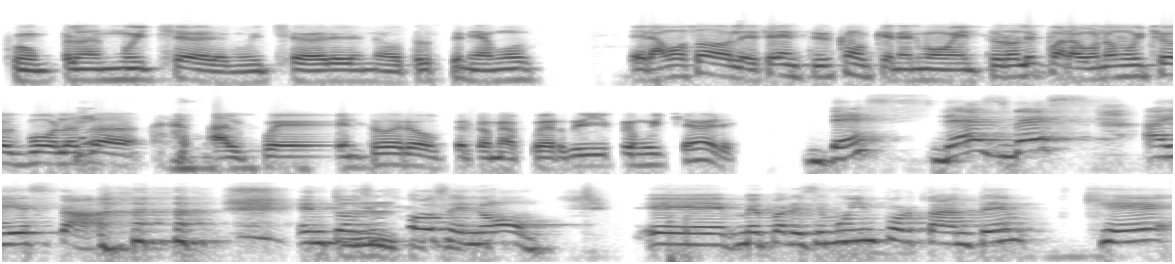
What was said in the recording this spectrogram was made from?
Fue un plan muy chévere, muy chévere. Nosotros teníamos éramos adolescentes, como que en el momento no le paraba uno muchas bolas al cuento, pero, pero me acuerdo y fue muy chévere. ¿Ves? ¿Ves? ¿Ves? Ahí está. Entonces, José, no, eh, me parece muy importante que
